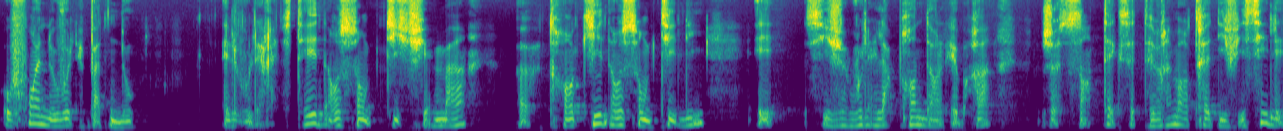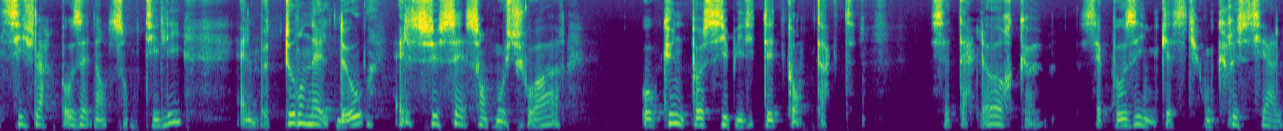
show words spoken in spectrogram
Au fond, elle ne voulait pas de nous. Elle voulait rester dans son petit schéma, euh, tranquille dans son petit lit. Et si je voulais la prendre dans les bras, je sentais que c'était vraiment très difficile. Et si je la reposais dans son petit lit, elle me tournait le dos, elle suçait son mouchoir, aucune possibilité de contact. C'est alors que s'est posé une question cruciale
